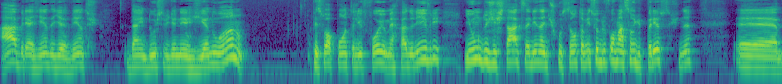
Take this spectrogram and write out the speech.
abre a agenda de eventos da indústria de energia no ano o principal ponto ali foi o Mercado Livre e um dos destaques ali na discussão também sobre formação de preços, né? É,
